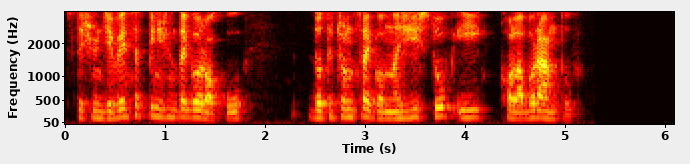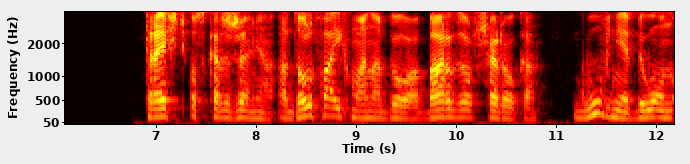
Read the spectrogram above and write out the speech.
z 1950 roku dotyczącego nazistów i kolaborantów. Treść oskarżenia Adolfa Eichmana była bardzo szeroka. Głównie był on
